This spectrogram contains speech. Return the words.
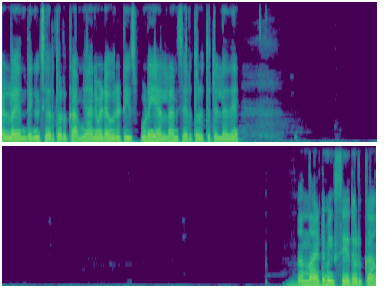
എള്ളോ എന്തെങ്കിലും ചേർത്ത് കൊടുക്കാം ഞാനിവിടെ ഒരു ടീസ്പൂൺ എള്ളാണ് ചേർത്ത് കൊടുത്തിട്ടുള്ളത് നന്നായിട്ട് മിക്സ് ചെയ്ത് കൊടുക്കാം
